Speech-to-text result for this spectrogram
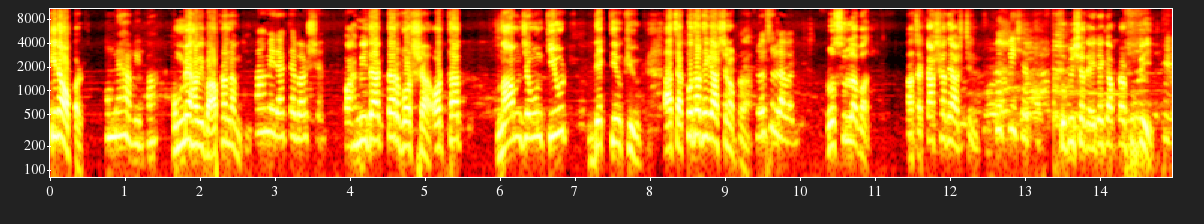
কি নাম আপনার? উম্মে হাবিবা। উম্মে হাবিবা আপনার নাম কি? আহমেদ আক্তার বর্ষা। ফাহমিদা আক্তার বর্ষা অর্থাৎ নাম যেমন কিউট দেখতেও কিউট আচ্ছা কোথা থেকে আসছেন আপনারা? রসুল্লাবাদ। রসুল্লাবাদ। আচ্ছা কার সাথে আসছেন? ফুপির সাথে। ফুপির সাথে এটা কি আপনার ফুপি হ্যাঁ।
